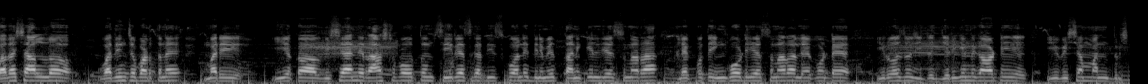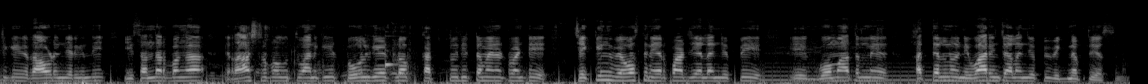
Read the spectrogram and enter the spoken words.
వధశాలలో వధించబడుతున్నాయి. మరి ఈ యొక్క విషయాన్ని రాష్ట్ర ప్రభుత్వం సీరియస్గా తీసుకోవాలి. దీని మీద తనిఖీలు చేస్తున్నారా? లేకపోతే ఇంకోటి చేస్తున్నారా? లేకుంటే ఈరోజు జరిగింది కాబట్టి ఈ విషయం మన దృష్టికి రావడం జరిగింది. ఈ సందర్భంగా రాష్ట్ర ప్రభుత్వానికి టోల్ గేట్లో కట్టుదిట్టమైనటువంటి చెక్కింగ్ వ్యవస్థను ఏర్పాటు చేయాలని చెప్పి ఈ గోమాతల్ని హత్యలను నివారించాలని చెప్పి విజ్ఞప్తి చేస్తున్నాం.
